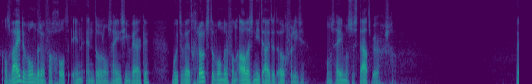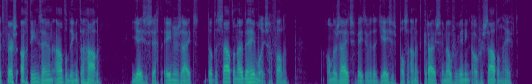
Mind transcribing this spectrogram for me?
Als wij de wonderen van God in en door ons heen zien werken, moeten we het grootste wonder van alles niet uit het oog verliezen: ons hemelse staatsburgerschap. Uit vers 18 zijn een aantal dingen te halen. Jezus zegt enerzijds dat de Satan uit de hemel is gevallen. Anderzijds weten we dat Jezus pas aan het kruis zijn overwinning over Satan heeft.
